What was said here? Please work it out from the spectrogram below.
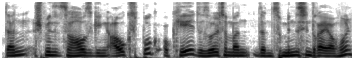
dann spielen sie zu Hause gegen Augsburg. Okay, da sollte man dann zumindest den Dreier holen.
